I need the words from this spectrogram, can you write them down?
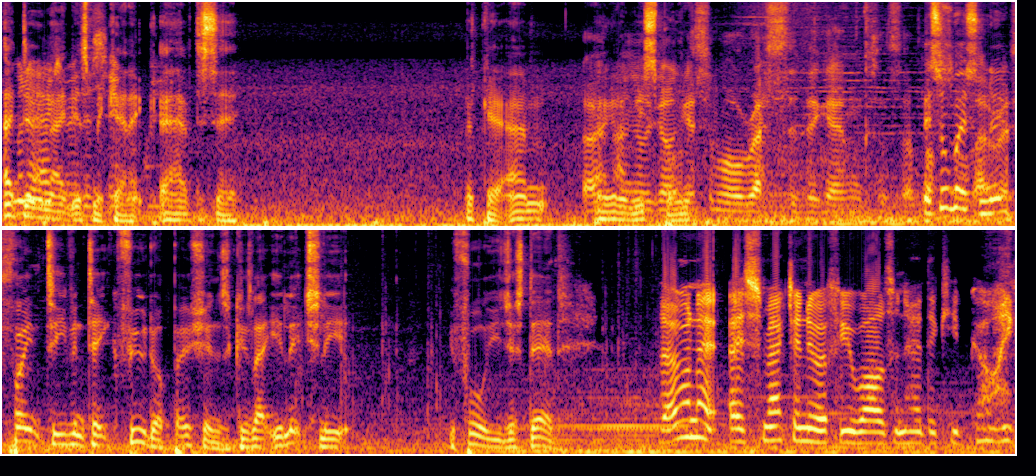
I don't like this mechanic. I have to say. Okay, I'm. I'm, I'm gonna gonna go and get some more rested again because I've There's almost no rest. point to even take food or potions because, like, you literally, you fall, you're just dead. That one I, I smacked into a few walls and had to keep going.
